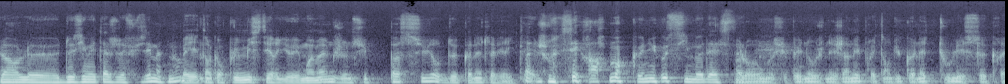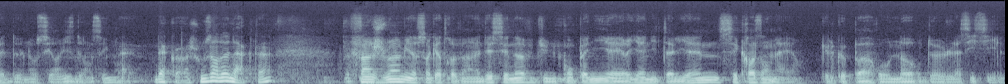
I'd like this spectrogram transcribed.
Alors le deuxième étage de la fusée maintenant Mais il est encore plus mystérieux. Et moi-même, je ne suis pas sûr de connaître la vérité. Ah, Je vous ai rarement connu aussi modeste. Alors, monsieur Pénaud, je n'ai jamais prétendu connaître tous les secrets de nos services de renseignement. Ouais, D'accord, je vous en donne acte. hein. Fin juin 1980, un DC-9 d'une compagnie aérienne italienne s'écrase en mer, quelque part au nord de la Sicile.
